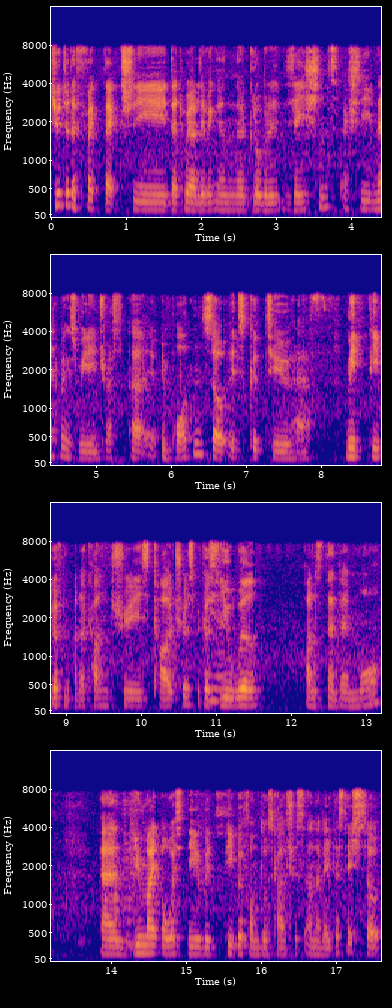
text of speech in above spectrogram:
due to the fact actually that we are living in uh, globalization, actually networking is really interest uh, important. So it's good to have meet people from other countries, cultures, because Yeah. you will understand them more, and you might always deal with people from those cultures on a later stage. So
